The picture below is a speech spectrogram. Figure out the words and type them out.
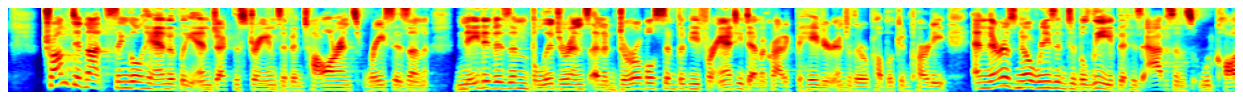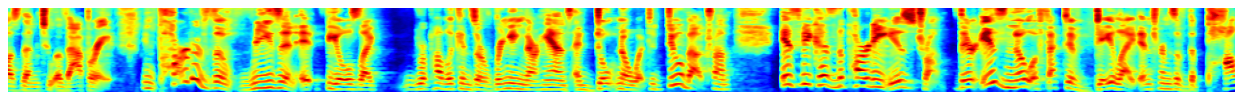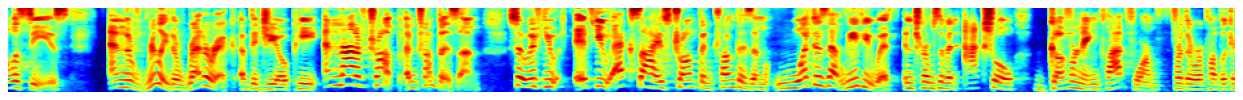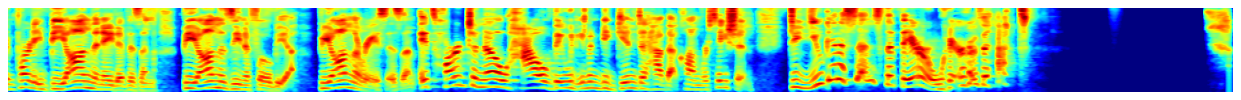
Trump did not single-handedly inject the strains of intolerance, racism, nativism, belligerence, and a durable sympathy for anti-democratic behavior into the Republican Party. And there is no reason to believe that his absence would cause them to evaporate. I mean, part of the reason it feels like Republicans are wringing their hands and don't know what to do about Trump is because the party is Trump. There is no effective daylight in terms of the policies and the really the rhetoric of the GOP and that of Trump and Trumpism. So if you if you excise Trump and Trumpism, what does that leave you with in terms of an actual governing platform for the Republican Party beyond the nativism, beyond the xenophobia, beyond the racism? It's hard to know how they would even begin to have that conversation. Do you get a sense that they're aware of that?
